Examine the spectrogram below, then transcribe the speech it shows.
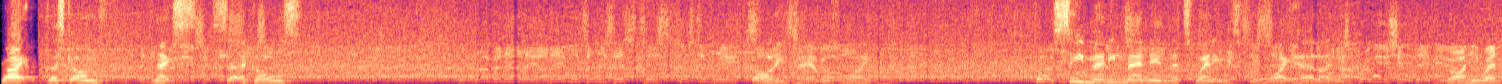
Right, let's get on next set of goals. But Ravanelli unable to resist his customary. God, his hair was white. Don't see many men in their twenties with white hair like that. No, he went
